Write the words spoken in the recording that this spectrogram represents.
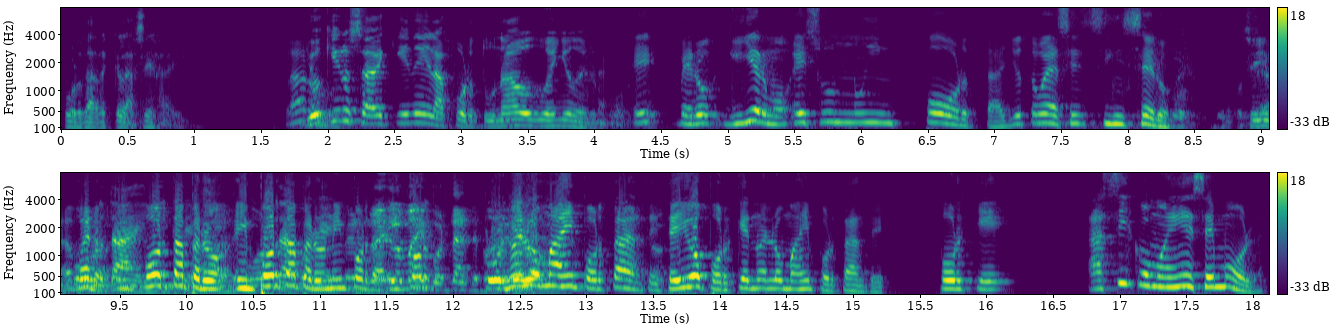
por dar clases ahí. Yo quiero saber quién es el afortunado dueño del mall. Eh, pero, Guillermo, eso no importa. Yo te voy a decir sincero. Sí, bueno, importa, pero, importa, pero no importa. no es lo más importante. No es lo más importante. Te digo por qué no es lo más importante. Porque así como en ese mall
